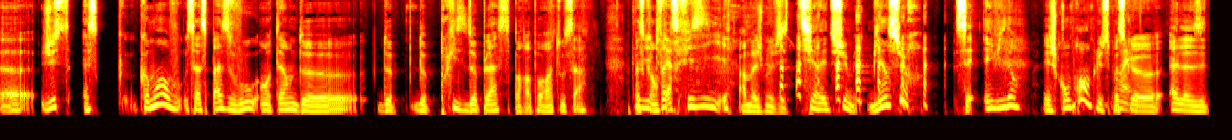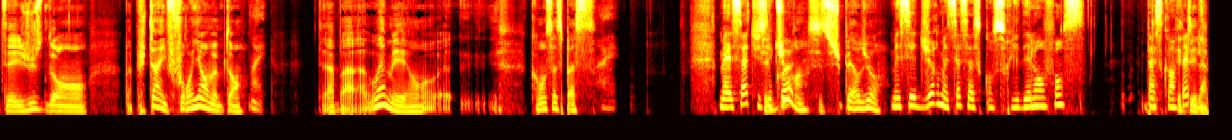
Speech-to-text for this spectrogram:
euh, juste, est-ce comment ça se passe vous en termes de, de, de prise de place par rapport à tout ça? Parce qu'en fait, fusiller. ah mais je me faisais tirer dessus, mais bien sûr, c'est évident. Et je comprends en plus, parce Ouais. que elles, elles étaient juste dans... Bah putain, il faut rien en même temps. Ouais. T'es là, bah ouais, mais euh, comment ça se passe? Mais ça, tu sais quoi? dur, hein, c'est super dur. Mais c'est dur, mais ça, ça se construit dès l'enfance. Parce qu'en fait, la-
